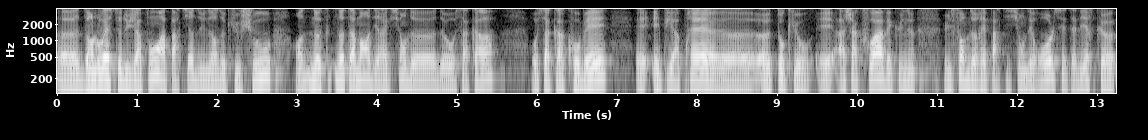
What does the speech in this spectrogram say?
euh, dans l'ouest du Japon, à partir du nord de Kyushu, notamment en direction de, Osaka, Osaka Kobe, et, puis après Tokyo. Et à chaque fois avec une, forme de répartition des rôles, c'est-à-dire que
